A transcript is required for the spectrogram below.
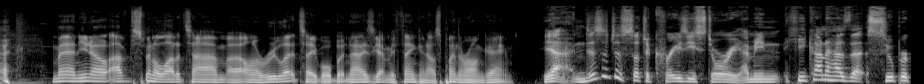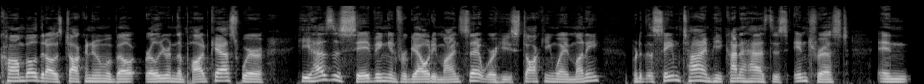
Man, you know, I've spent a lot of time uh, on a roulette table, but now he's got me thinking I was playing the wrong game. Yeah, and this is just such a crazy story. I mean, he kind of has that super combo that I was talking to him about earlier in the podcast where he has this saving and frugality mindset where he's stocking away money, but at the same time, he kind of has this interest in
